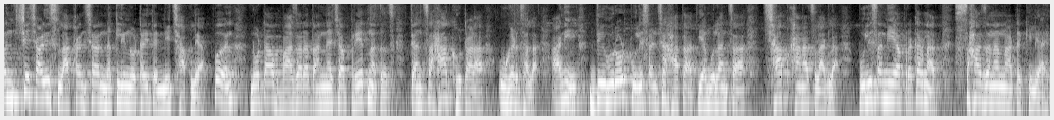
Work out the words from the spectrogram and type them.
पंचेचाळीस लाखांच्या नकली नोटाही त्यांनी छापल्या. पण नोटा बाजारात आणण्याच्या प्रयत्नातच त्यांचा हा घोटाळा उघड झाला आणि देहरोड पोलिसांच्या हातात या मुलांचा छापखानाच लागला. पोलिसांनी या प्रकरणात सहा जणांना अटक केली आहे.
